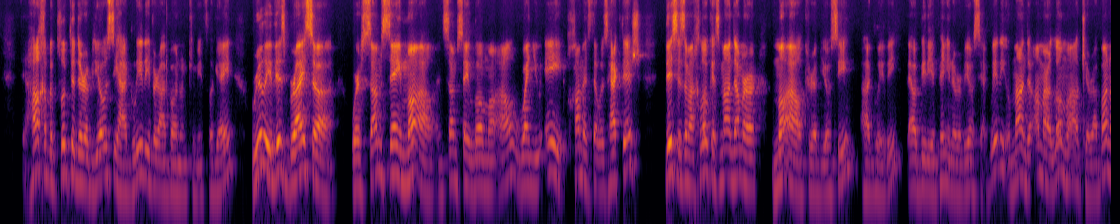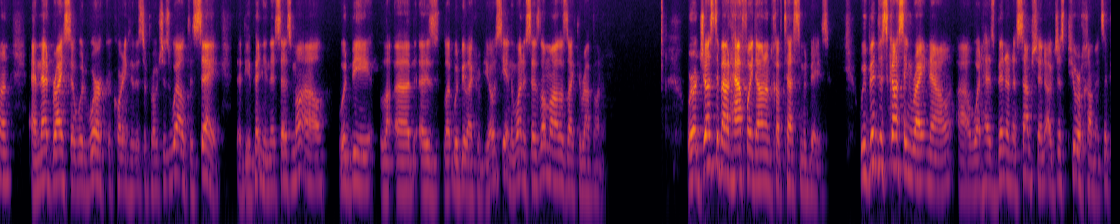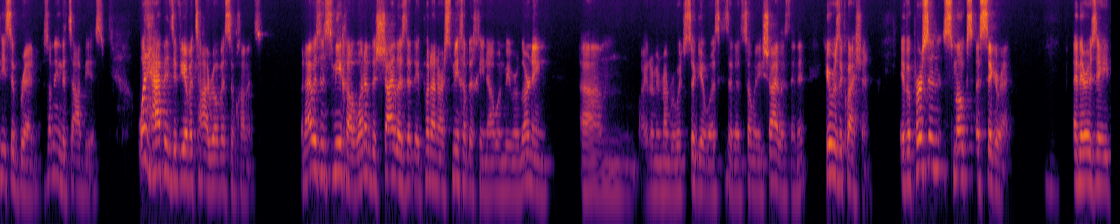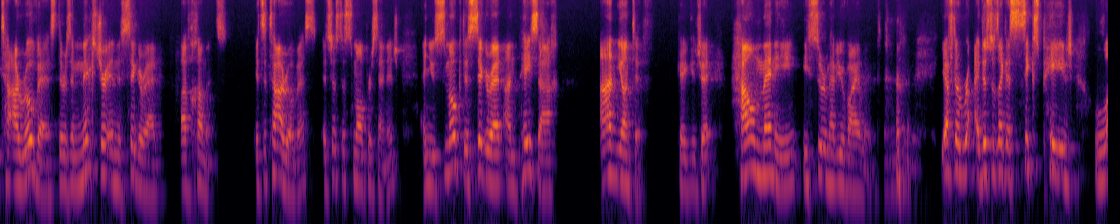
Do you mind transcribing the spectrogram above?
Really, this brisa where some say ma'al and some say lo ma'al, when you ate chametz that was hektish, this is a machlokas man damar ma'al kirab Yosi Haglili. That would be the opinion of Rabbi Yossi Haglili. Uman amar lo ma'al kirabanan, and that brisa would work according to this approach as well to say that the opinion that says ma'al would be uh, is would be like Rabbi Yossi, and the one who says lo ma'al is like the rabbanon. We're just about halfway down on Chav Tes Amud Beis. We've been discussing right now uh, what has been an assumption of just pure chametz, a piece of bread, something that's obvious. What happens if you have a ta'arovis of chametz? When I was in Smicha, one of the shilas that they put on our Smicha Bechina when we were learning, um, I don't remember which sugya it was because it had so many shilas in it. Here was the question. If a person smokes a cigarette and there is a ta'aroves, there's a mixture in the cigarette of chametz. It's a ta'aroves, it's just a small percentage. And you smoke the cigarette on Pesach on Yontif. Okay, how many Isurim have you violated? you have to this was like a six page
